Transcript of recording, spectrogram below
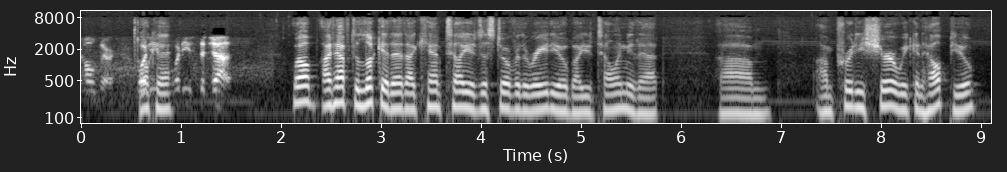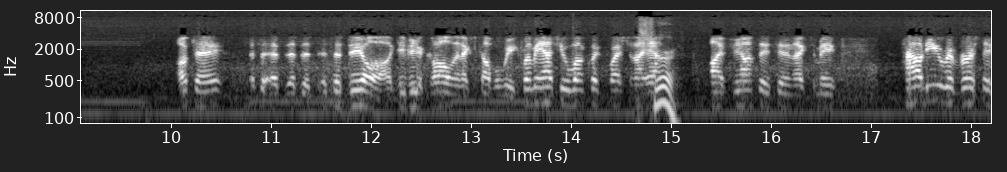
shoulder. What do you, Okay. what do you suggest? Well, I'd have to look at it. I can't tell you just over the radio by you telling me that. Um, I'm pretty sure we can help you. Okay, it's a, it's, a, it's a deal. I'll give you a call in the next couple of weeks. Let me ask you one quick question. I Sure. asked my fiance sitting next to me. How do you reverse a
